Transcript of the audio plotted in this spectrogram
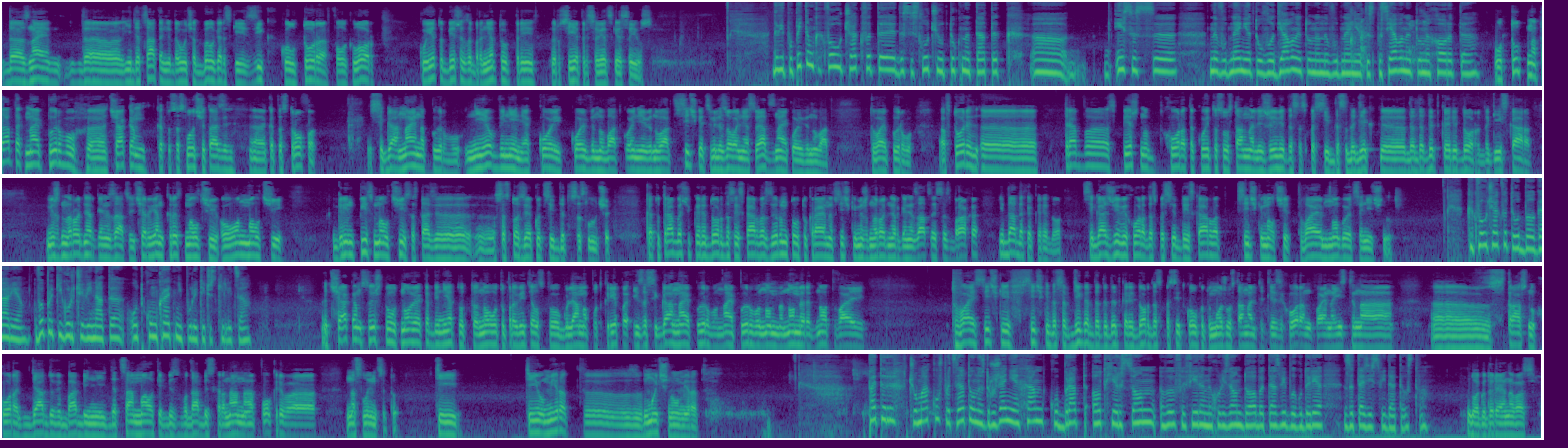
да знаем, да и децата ни да учат български език, култура, фолклор, което беше забранято при Русия, при Съветския съюз. Да ви попитам какво очаквате да се случи от тук нататък а, и с а, наводненията, овладяването на наводненията, спасяването на хората? От тук нататък най-първо чакам, като се случи тази а, катастрофа, сега най-напърво не е обвинение кой, кой е виноват, кой не е виноват. Всички цивилизования свят знае кой е виноват. Това е първо. А втори, е, трябва спешно хората, които са останали живи, да се спасят, да се даде, да дадат коридор, да ги изкарат. Международни организации, Червен кръст мълчи, ООН мълчи, Гринпис мълчи с, тази, с този екоцид, дето се случи. Като трябваше коридор да се изкарва зърното от Украина, всички международни организации се сбраха и дадаха коридор. Сега живи хора да спасят, да изкарват, всички мълчат. Това е много е цинично. Какво очаквате от България, въпреки горчевината, от конкретни политически лица? Чакам също от новия кабинет, от новото правителство голяма подкрепа и за сега най-първо, най-първо номер, номер едно, това е това е всички, всички да се вдигат, да дадат коридор, да спасят колкото може останалите тези хора. Това е наистина е, страшно хора, дядови, бабини, деца малки, без вода, без храна на покрива на слънцето. Ти, ти умират, е, мъчно умират. Петър Чумаков, председател на Сдружение Хан Кобрат от Херсон в ефира на Хоризонт до обед. Аз ви благодаря за тези свидетелства. Благодаря на вас.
